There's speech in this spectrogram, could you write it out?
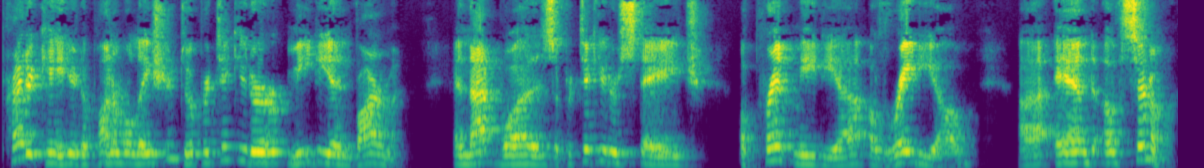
predicated upon a relation to a particular media environment. And that was a particular stage of print media, of radio, uh, and of cinema.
